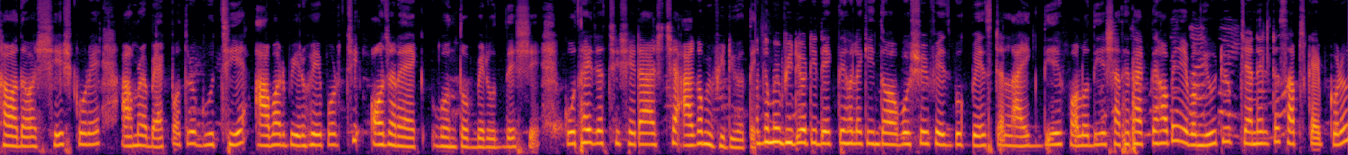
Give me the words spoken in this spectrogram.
খাওয়া দাওয়া শেষ করে আমরা ব্যাগপত্র গুছিয়ে আবার বের হয়ে পড়ছি অজানা এক গন্তব্যের উদ্দেশ্যে। কোথায় যাচ্ছি সেটা আসছে আগামী ভিডিওতে। আগামী ভিডিওটি দেখতে হলে কিন্তু অবশ্যই ফেসবুক পেজটা লাইক দিয়ে ফলো দিয়ে সাথে থাকতে হবে এবং ইউটিউব চ্যানেলটা সাবস্ক্রাইব করেও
